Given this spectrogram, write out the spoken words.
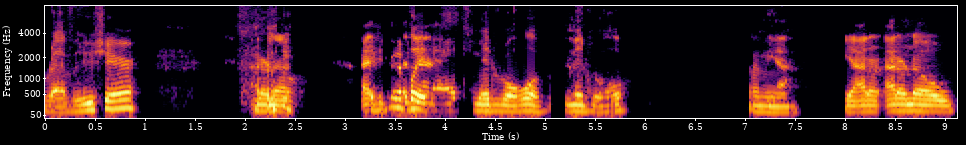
revenue share. I don't know. If you're gonna play ads mid roll of mid roll, I mean, Yeah. yeah, I don't. I don't know.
